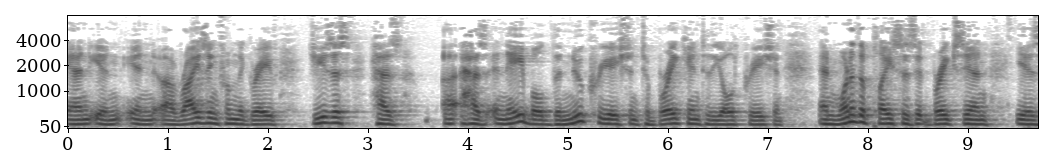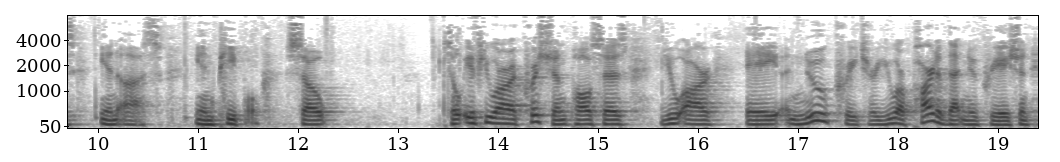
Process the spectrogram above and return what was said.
and in in uh, rising from the grave, Jesus has uh, has enabled the new creation to break into the old creation. And one of the places it breaks in is in us, in people. So, so if you are a Christian, Paul says you are a new creature. You are part of that new creation,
